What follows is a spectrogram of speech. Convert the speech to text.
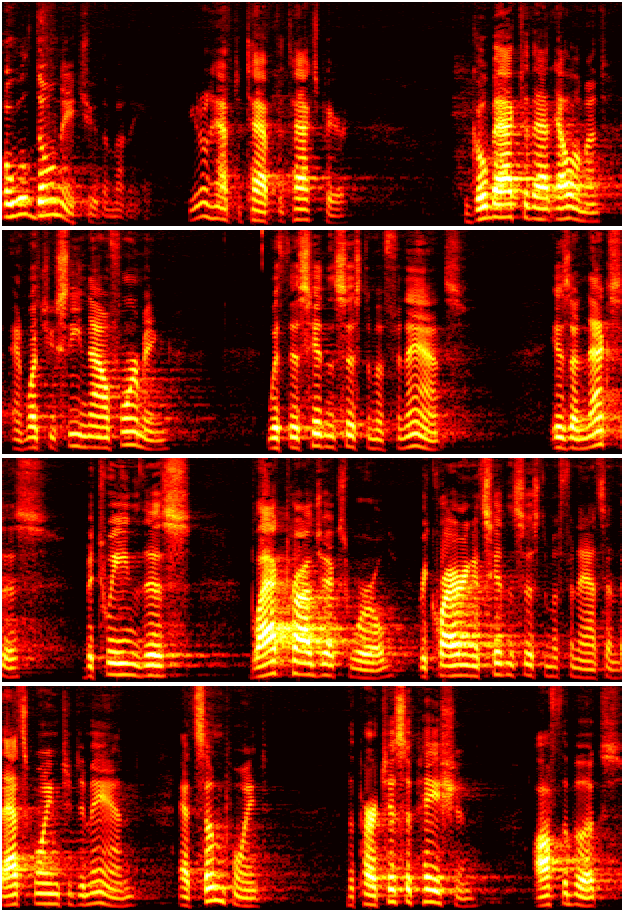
Oh, we'll donate you the money. You don't have to tap the taxpayer. Go back to that element, and what you see now forming with this hidden system of finance is a nexus between this black projects world requiring its hidden system of finance, and that's going to demand, at some point, the participation off the books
